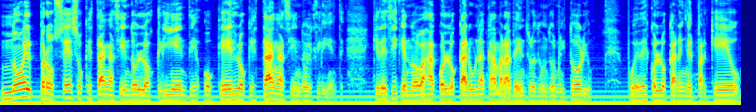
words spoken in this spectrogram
no el proceso que están haciendo los clientes o qué es lo que están haciendo el cliente. Quiere decir que no vas a colocar una cámara dentro de un dormitorio. Puedes colocar en el parqueo,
